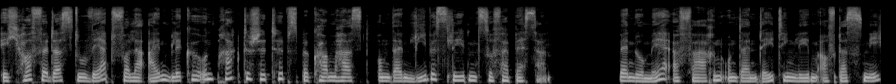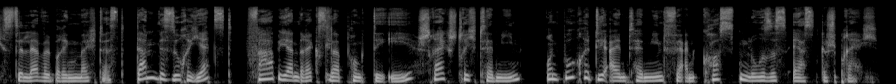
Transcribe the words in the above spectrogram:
Ich hoffe, dass du wertvolle Einblicke und praktische Tipps bekommen hast, um dein Liebesleben zu verbessern. Wenn du mehr erfahren und dein Datingleben auf das nächste Level bringen möchtest, dann besuche jetzt fabiandrexler.de-termin und buche dir einen Termin für ein kostenloses Erstgespräch.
